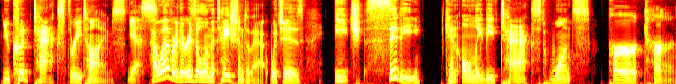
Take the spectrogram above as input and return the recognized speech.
you could tax three times. Yes. However, there is a limitation to that, which is each city can only be taxed once per turn.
